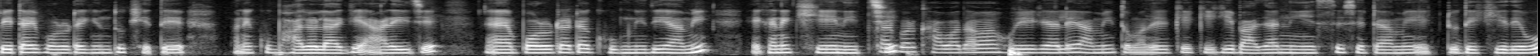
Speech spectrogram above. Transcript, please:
পেটাই পরোটা কিন্তু খেতে মানে খুব ভালো লাগে। আর এই যে পরোটাটা ঘুগনি দিয়ে আমি এখানে খেয়ে নিচ্ছি। তারপর খাওয়া দাওয়া হয়ে গেলে আমি তোমাদেরকে কি কি বাজার নিয়ে এসছে সেটা আমি একটু দেখিয়ে দেবো।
